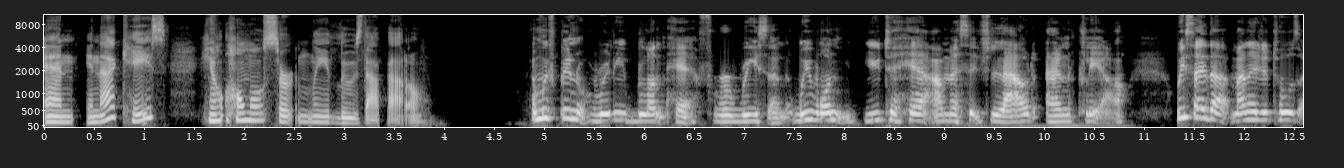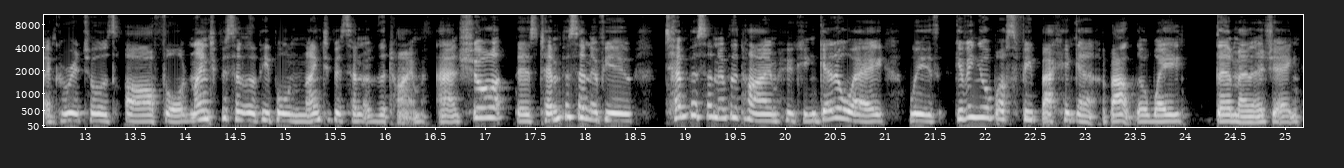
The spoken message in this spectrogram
And in that case, you'll almost certainly lose that battle. And we've been really blunt here for a reason. We want you to hear our message loud and clear. We say that manager tools and career tools are for 90% of the people 90% of the time. And sure, there's 10% of you 10% of the time who can get away with giving your boss feedback again about the way they're managing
